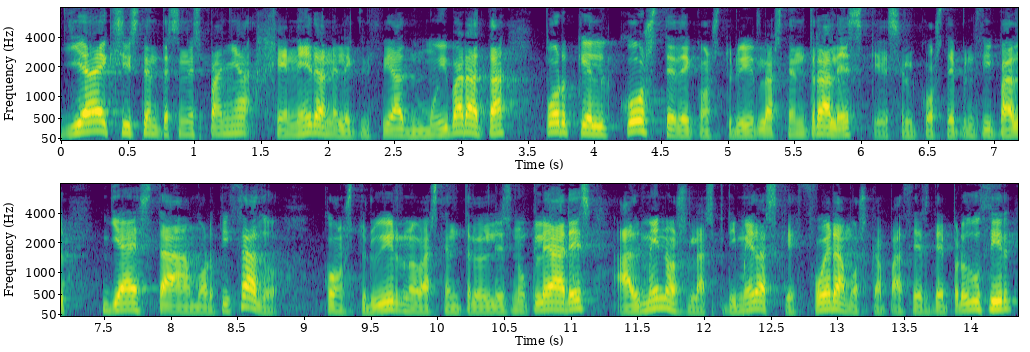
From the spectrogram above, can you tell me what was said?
ya existentes en España generan electricidad muy barata porque el coste de construir las centrales, que es el coste principal, ya está amortizado construir nuevas centrales nucleares, al menos las primeras que fuéramos capaces de producir,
